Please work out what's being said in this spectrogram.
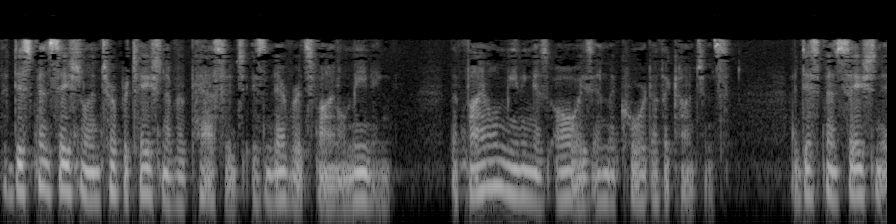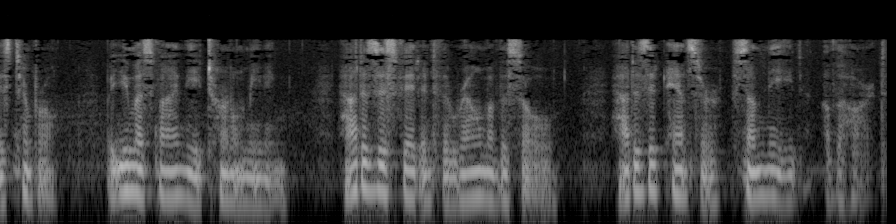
The dispensational interpretation of a passage is never its final meaning. The final meaning is always in the court of the conscience. A dispensation is temporal, but you must find the eternal meaning. How does this fit into the realm of the soul? How does it answer some need of the heart?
